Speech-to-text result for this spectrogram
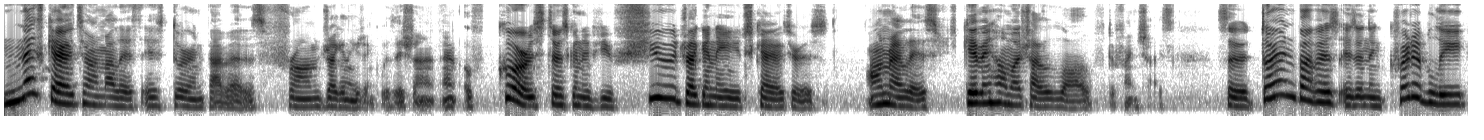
Next character on my list is Dorian Pavus from Dragon Age Inquisition. And of course, there's going to be a few Dragon Age characters on my list, given how much I love the franchise. So, Dorian Pavus is an incredibly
